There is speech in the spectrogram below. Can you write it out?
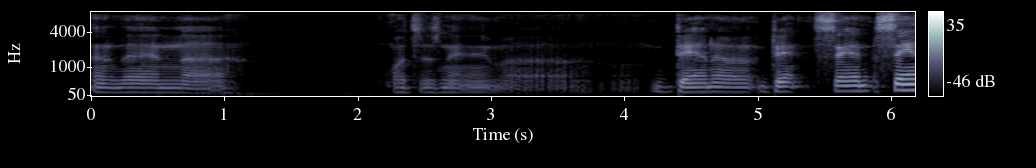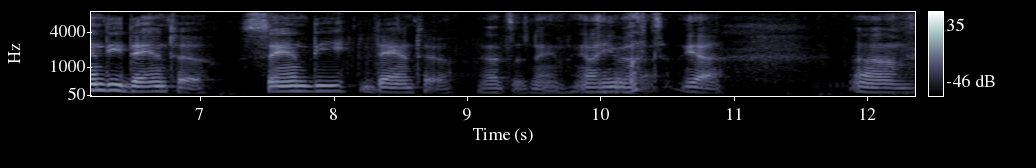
and then uh, what's his name? Uh, Dano Dan, San, Sandy Danto. Sandy Danto. That's his name. Yeah, he was. What? Yeah. Um,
